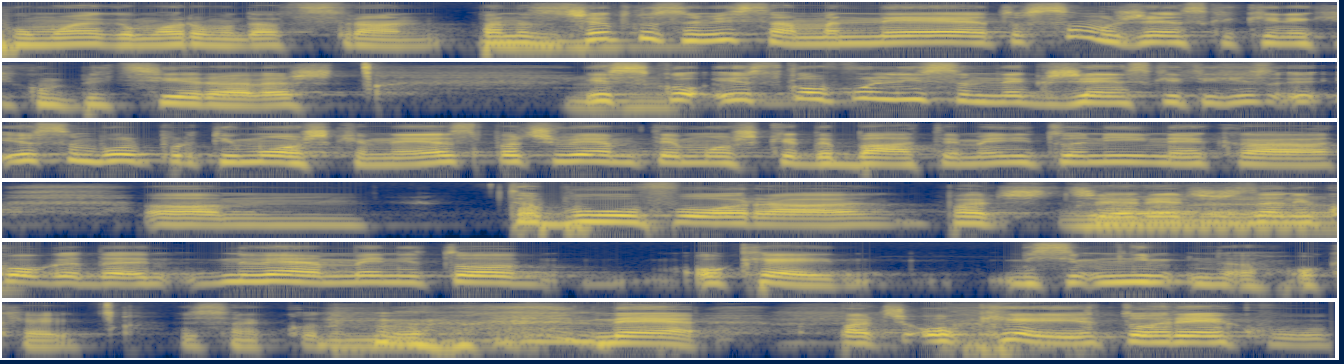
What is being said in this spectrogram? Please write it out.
po mojem, moramo dati stran. Pa na začetku sem mislil, da ne, to so samo ženske, ki nekaj komplicirajo. Veš. Jaz, ko, jaz kot nisem nek ženski, jaz, jaz sem bolj proti moškim. Ne? Jaz pač vem te moške debate, meni to ni neka um, tabu fora. Pač, če ja, rečeš ja, za nekoga, da ne vem, meni to ok. Mislim, ni, no, ok, jaz sem rekel, da ni. Ne, pač ok, je to rekel.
